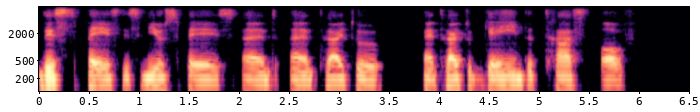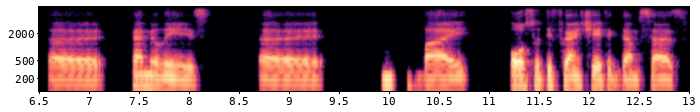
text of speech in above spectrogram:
this space, this new space, and and try to and try to gain the trust of uh, families uh, by also differentiating themselves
